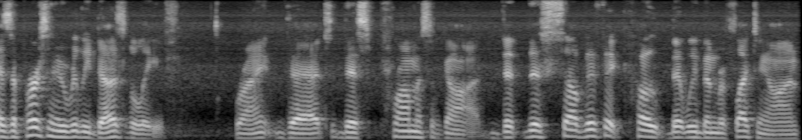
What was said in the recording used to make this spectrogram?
As a person who really does believe, right, that this promise of God, that this salvific hope that we've been reflecting on,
